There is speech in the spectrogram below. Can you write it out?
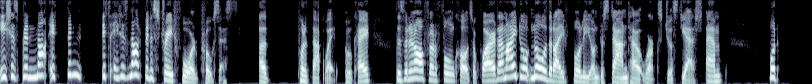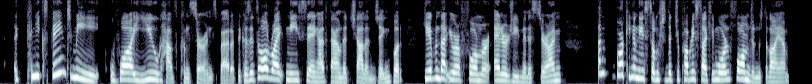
it has been not, it's been, it's, it has not been a straightforward process. I'll put it that way. Okay. There's been an awful lot of phone calls required and I don't know that I fully understand how it works just yet. Um, but uh, can you explain to me why you have concerns about it? Because it's all right me saying I found it challenging, but given that you're a former energy minister, I'm I'm working on the assumption that you're probably slightly more informed on it than I am.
